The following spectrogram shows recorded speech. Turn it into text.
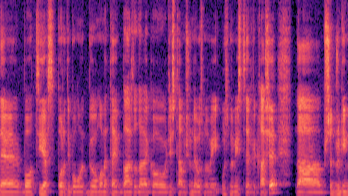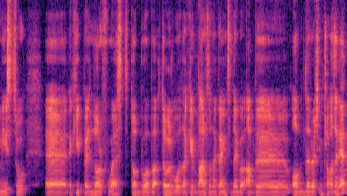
e, bo TF Sport było, było momentami bardzo daleko, gdzieś tam 7-8 miejsce w klasie, a przy drugim miejscu e, ekipy Northwest, to, było, to już było takie bardzo na granicy tego, aby odebrać im prowadzenie.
